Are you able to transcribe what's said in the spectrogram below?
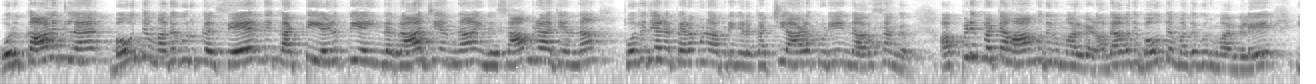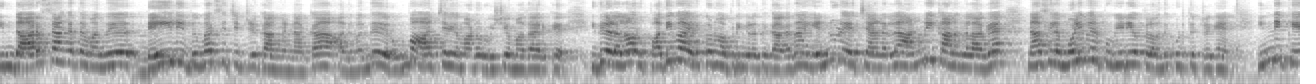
ஒரு காலத்துல பௌத்த மதகுருக்கள் சேர்ந்து கட்டி எழுப்பிய இந்த ராஜ்யம் தான் இந்த சாம்ராஜ்யம் தான் பொதுஜன பெரமுன அப்படிங்கிற கட்சி ஆளக்கூடிய இந்த அரசாங்கம். அப்படிப்பட்ட ஹாமுதுருமார்கள் அதாவது பௌத்த மதகுருமார்களே இந்த அரசாங்கத்தை வந்து டெய்லி விமர்சிச்சிட்டு இருக்காங்கன்னாக்கா அது வந்து ரொம்ப ஆச்சரியமான ஒரு விஷயமா தான் இருக்கு. இதுகளெல்லாம் ஒரு பதிவா இருக்கணும் அப்படிங்கிறதுக்காக தான் என்னுடைய சேனல்ல அண்மை காலங்களாக நான் சில மொழிபெயர்ப்பு வீடியோக்களை வந்து கொடுத்துட்டு இருக்கேன். இன்னைக்கு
